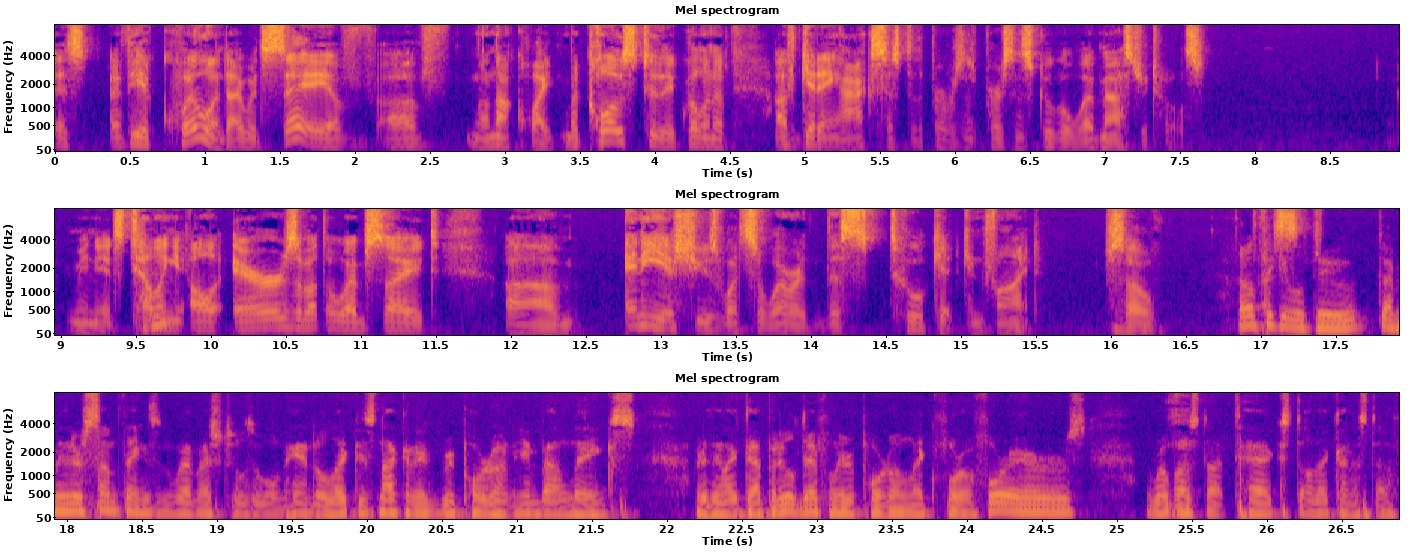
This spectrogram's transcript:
it's the equivalent, I would say, of, of well, not quite, but close to the equivalent of, of getting access to the person's, person's Google Webmaster Tools. I mean, it's telling you all errors about the website, um, any issues whatsoever this toolkit can find. So, I don't think it'll do. I mean, there's some things in Webmaster Tools it won't handle. Like it's not going to report on inbound links or anything like that, but it'll definitely report on like 404 errors, robots.txt, all that kind of stuff.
